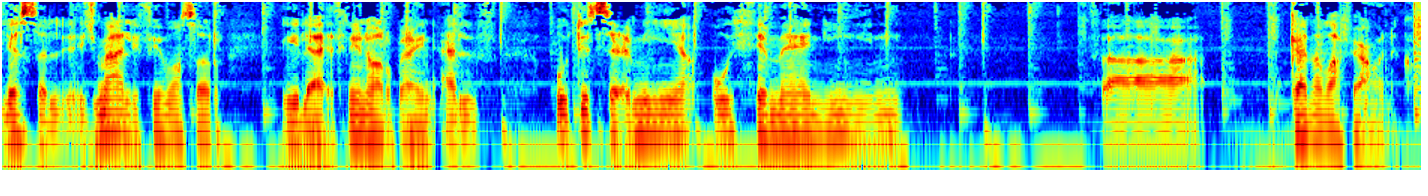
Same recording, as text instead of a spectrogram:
ليصل الإجمالي في مصر إلى 42980 فكان الله في عونكم.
